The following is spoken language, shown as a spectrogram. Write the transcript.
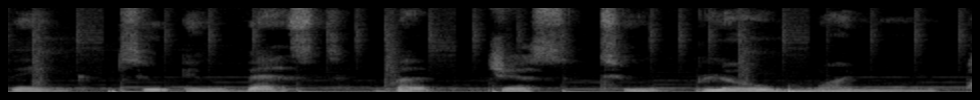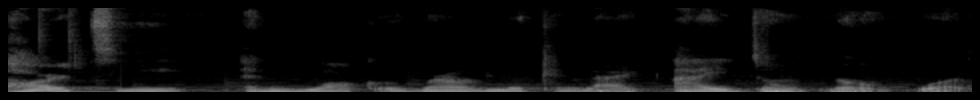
think to invest but just to blow money, party, and walk around looking like I don't know what.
